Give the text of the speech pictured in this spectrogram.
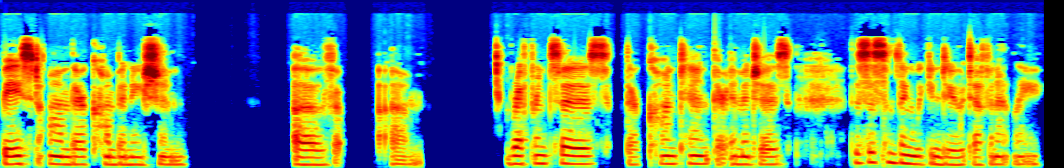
based on their combination of um, references, their content, their images. This is something we can do definitely.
